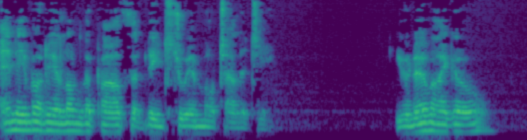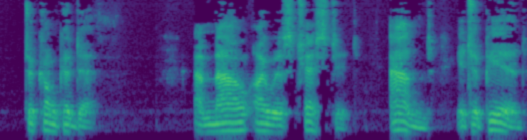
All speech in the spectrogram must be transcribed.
anybody along the path that leads to immortality. You know my goal? To conquer death. And now I was tested, and it appeared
